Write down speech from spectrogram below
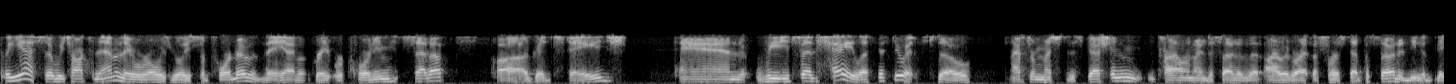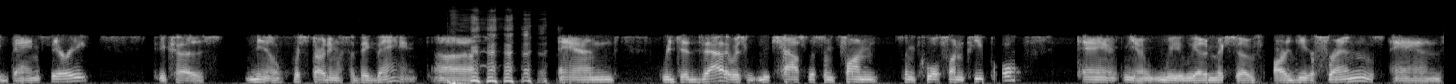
but yeah, so we talked to them, and they were always really supportive. They have a great recording setup, uh, a good stage, and we said, "Hey, let's just do it." So after much discussion, Kyle and I decided that I would write the first episode. It'd be the Big Bang Theory, because you know we're starting with the Big Bang, uh, and we did that. It was we cast with some fun, some cool, fun people, and you know we we had a mix of our dear friends and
